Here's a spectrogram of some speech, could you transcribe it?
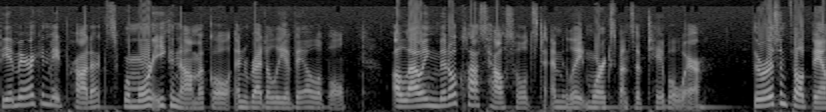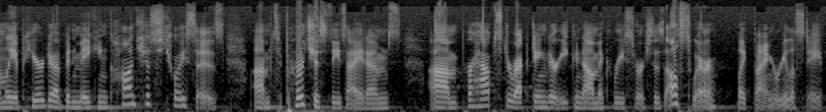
The American-made products were more economical and readily available, allowing middle-class households to emulate more expensive tableware. The Rosenfeld family appeared to have been making conscious choices um, to purchase these items, um, perhaps directing their economic resources elsewhere, like buying real estate.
